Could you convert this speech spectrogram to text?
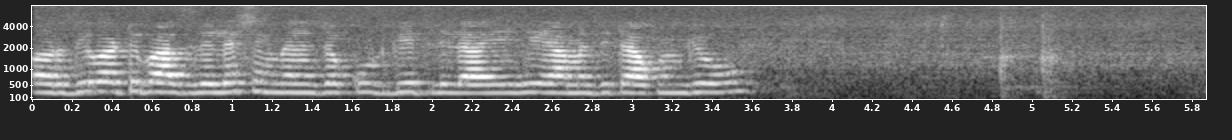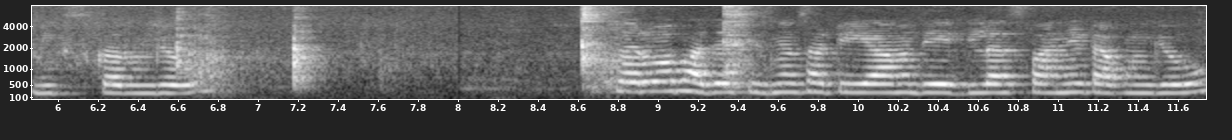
अर्धी वाटी भाजलेल्या शेंगदाण्याचा कूट घेतलेला आहे हे यामध्ये टाकून घेऊ. मिक्स करून घेऊ. सर्व भाज्या शिजण्यासाठी यामध्ये एक ग्लास पाणी टाकून घेऊ.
